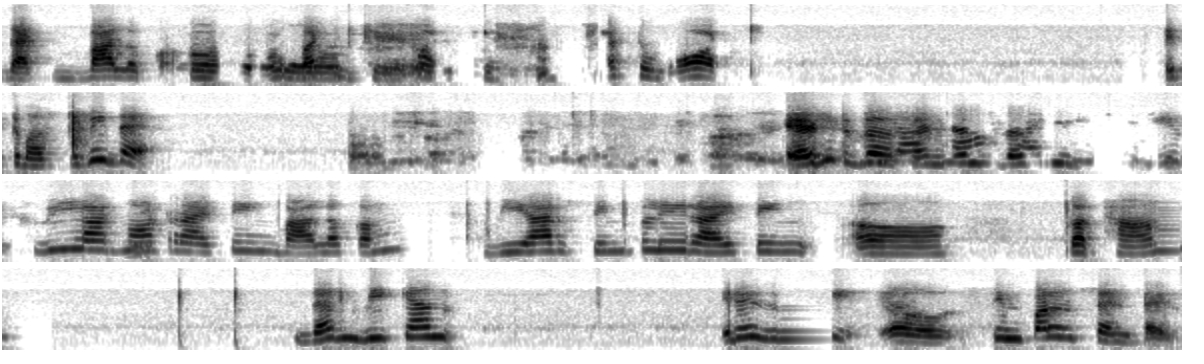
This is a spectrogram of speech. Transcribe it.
that balaka oh, oh, but okay, at what it must be there if the sentence doesn't if we are not writing balakam we are simply writing uh, katham then we can it is a uh, simple sentence.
